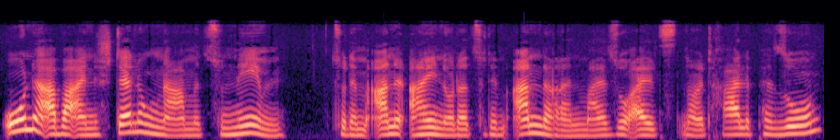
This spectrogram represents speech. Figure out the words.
Ohne aber eine Stellungnahme zu nehmen zu dem einen oder zu dem anderen, mal so als neutrale Person,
